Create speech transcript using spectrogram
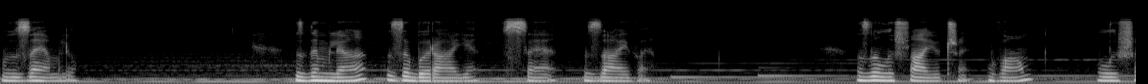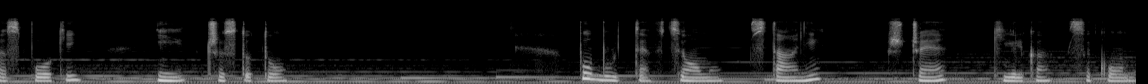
в землю. Земля забирає все зайве, залишаючи вам лише спокій і чистоту. Побудьте в цьому стані ще кілька секунд.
